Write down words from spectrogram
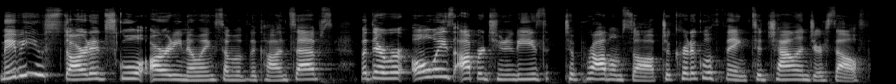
Maybe you started school already knowing some of the concepts, but there were always opportunities to problem solve, to critical think, to challenge yourself.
